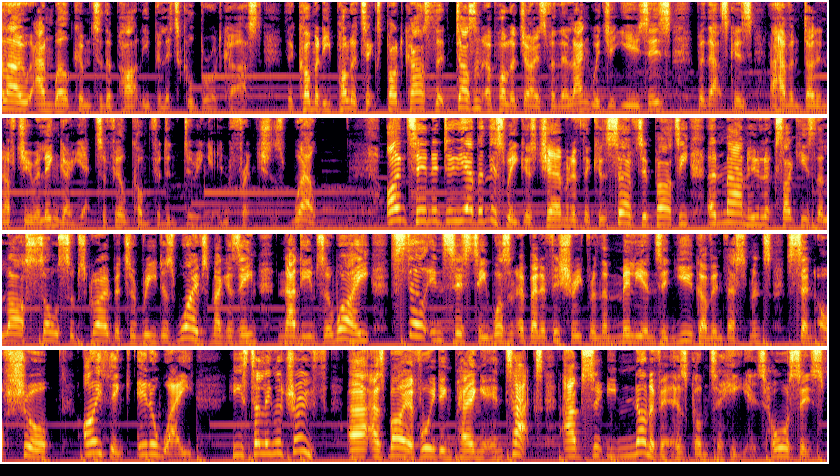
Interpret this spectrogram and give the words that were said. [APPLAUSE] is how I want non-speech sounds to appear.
Hello and welcome to the Partly Political Broadcast, the comedy politics podcast that doesn't apologise for the language it uses, but that's because I haven't done enough Duolingo yet to feel confident doing it in French as well. I'm Tiernan Douieb, and this week, as chairman of the Conservative Party and man who looks like he's the last sole subscriber to Reader's Wives magazine, Nadhim Zahawi, still insists he wasn't a beneficiary from the millions in YouGov investments sent offshore, I think, in a way, he's telling the truth, uh, as by avoiding paying it in tax, absolutely none of it has gone to heat his horses.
